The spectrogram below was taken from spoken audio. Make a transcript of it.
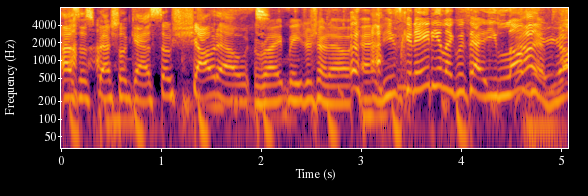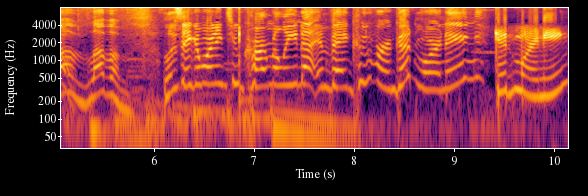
as a special guest. So shout out. Right, major shout out. And he's Canadian, like we said. He loves Yeah, him. you go. Love, love him. Let's say good morning to Carmelina in Vancouver. Good morning. Good morning.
